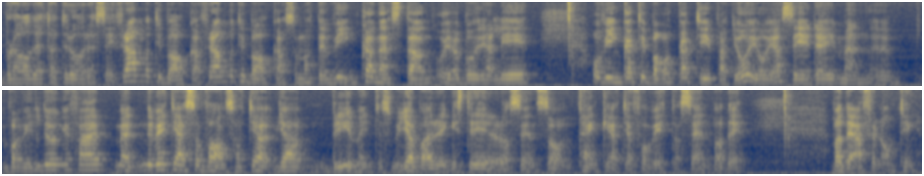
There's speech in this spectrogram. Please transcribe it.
bladet att röra sig fram och tillbaka, fram och tillbaka som att den vinkar nästan och jag börjar le och vinka tillbaka typ att jo, jo, jag ser dig men uh, vad vill du ungefär? Men nu vet jag är så van så att jag, jag bryr mig inte så mycket. Jag bara registrerar och sen så tänker jag att jag får veta sen vad det, vad det är för någonting.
